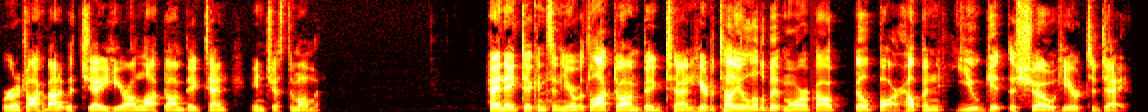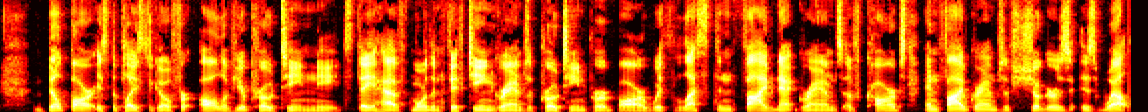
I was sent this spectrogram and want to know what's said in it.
We're going to talk about it with Jay here on Locked On Big Ten in just a moment. Hey, Nate Dickinson here with Locked On Big Ten, here to tell you a little bit more about Built Bar, helping you get the show here today. Built Bar is the place to go for all of your protein needs. They have more than 15 grams of protein per bar with less than 5 net grams of carbs and 5 grams of sugars as well.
